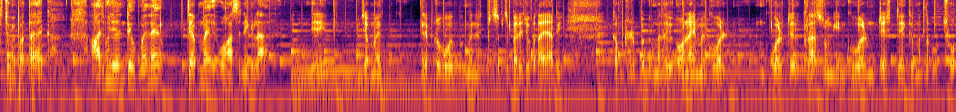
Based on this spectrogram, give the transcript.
तुम्हें पता है कहाँ? आज मुझे जानते हो, मैंने जब मैं वहाँ से निकला जब मैं लैपटॉप मैंने सबसे पहले जो बताया अभी कंप्यूटर मतलब ऑनलाइन में Google Google classroom Google test दे के मतलब वो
